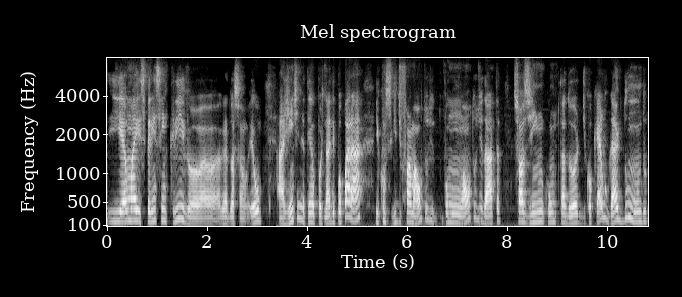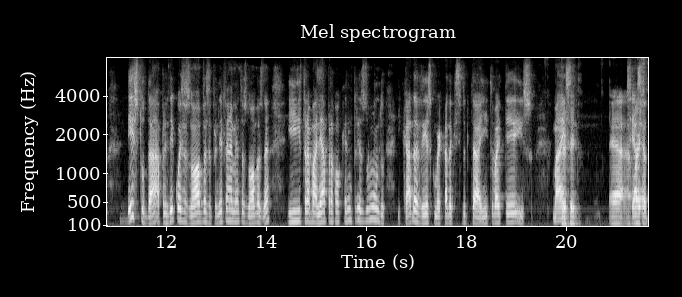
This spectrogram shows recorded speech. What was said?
e é uma experiência incrível a, a graduação. Eu, a gente ainda tem a oportunidade de parar e conseguir de forma auto, como um autodidata, sozinho, com um computador, de qualquer lugar do mundo, estudar, aprender coisas novas, aprender ferramentas novas, né? E trabalhar para qualquer empresa do mundo. E cada vez com o mercado aquecido que está aí, tu vai ter isso. Mas Perfeito. É, a, parte, acha...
